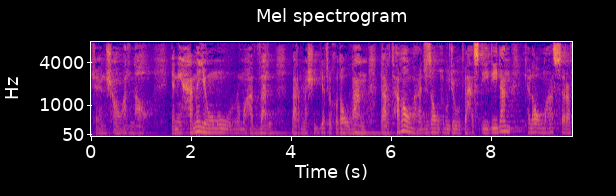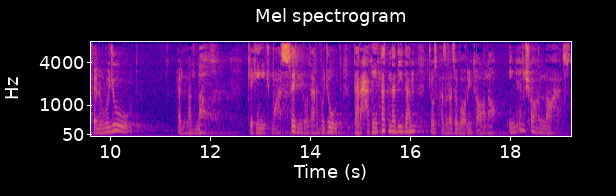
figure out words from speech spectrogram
که انشاءالله. یعنی همه امور رو محول بر مشیت خداوند در تمام اجزای وجود و هستی دیدن که لا مؤثر فی الوجود الا الله که هیچ مؤثری رو در وجود در حقیقت ندیدن جز حضرت باری تعالی. این انشاء الله هست.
